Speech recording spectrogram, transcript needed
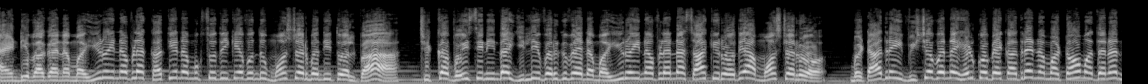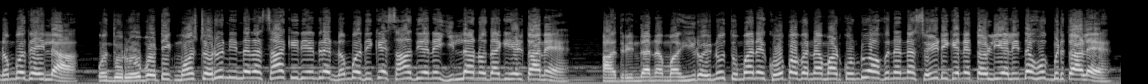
ಅಂಡ್ ಇವಾಗ ನಮ್ಮ ಹೀರೋಯಿನ್ ಅವಳ ಕಥೆಯನ್ನ ಮುಗಿಸೋದಿಕ್ಕೆ ಒಂದು ಮಾಸ್ಟರ್ ಬಂದಿತ್ತು ಅಲ್ವಾ? ಚಿಕ್ಕ ವಯಸ್ಸಿನಿಂದ ಇಲ್ಲಿವರೆಗೂ ನಮ್ಮ ಹೀರೋಯಿನ್ ಅವಳನ್ನ ಸಾಕಿರೋದೇ ಆ ಮಾಸ್ಟರ್ ಬಟ್ ಆದ್ರೆ ಈ ವಿಷಯವನ್ನ ಹೇಳ್ಕೋಬೇಕಾದ್ರೆ ನಮ್ಮ ಟಾಮ್ ಅದನ್ನ ನಂಬೋದೇ ಇಲ್ಲ. ಒಂದು ರೋಬೋಟಿಕ್ ಮಾಸ್ಟರು ನಿನ್ನನ್ನ ಸಾಕಿದೆ ಅಂದ್ರೆ ನಂಬೋದಿಕ್ಕೆ ಸಾಧ್ಯನೇ ಇಲ್ಲ ಅನ್ನೋದಾಗಿ ಹೇಳ್ತಾನೆ. ಆದ್ರಿಂದ ನಮ್ಮ ಹೀರೋಯಿನು ತುಂಬಾನೇ ಕೋಪವನ್ನ ಮಾಡ್ಕೊಂಡು ಅವನನ್ನ ಸೈಡಿಗೆನೆ ತಳ್ಳಿಯಲ್ಲಿಂದ ಹೋಗ್ಬಿಡ್ತಾಳೆ.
